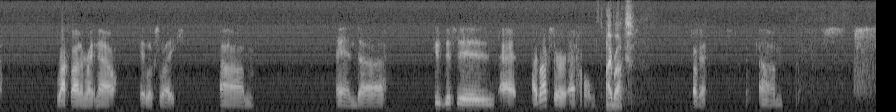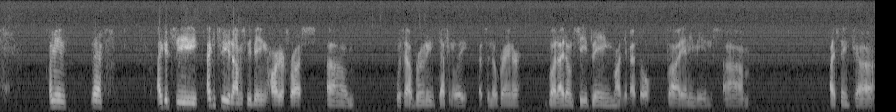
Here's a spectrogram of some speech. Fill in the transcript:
rock bottom right now. It looks like, um, and uh, this is at Ibrox or at home. Ibrox. Okay. Um, I mean, yeah, I could see, I could see it obviously being harder for us um, without Broony. Definitely, that's a no-brainer. But I don't see it being monumental by any means. Um, I think, uh,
